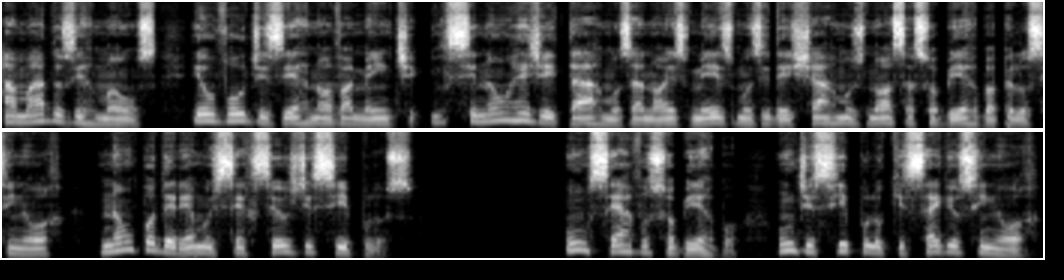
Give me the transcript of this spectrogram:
Amados irmãos, eu vou dizer novamente: se não rejeitarmos a nós mesmos e deixarmos nossa soberba pelo Senhor, não poderemos ser seus discípulos. Um servo soberbo, um discípulo que segue o Senhor,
